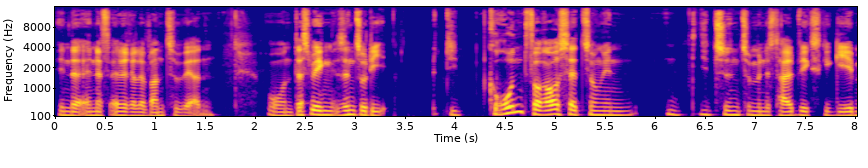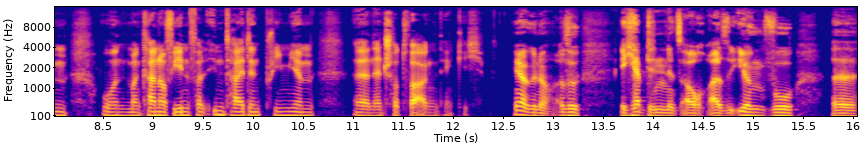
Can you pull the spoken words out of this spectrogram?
in der NFL relevant zu werden. Und deswegen sind so die, die Grundvoraussetzungen, die sind zumindest halbwegs gegeben und man kann auf jeden Fall in Titan Premium äh, einen Shot wagen, denke ich. Ja, genau. Also ich habe den jetzt auch also irgendwo äh,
